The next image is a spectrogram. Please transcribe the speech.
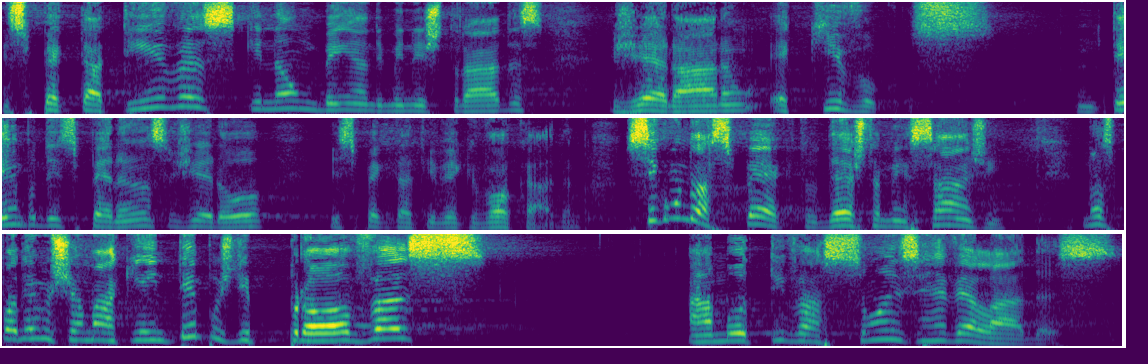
Expectativas que não bem administradas geraram equívocos. Um tempo de esperança gerou expectativa equivocada. Segundo aspecto desta mensagem, nós podemos chamar que em tempos de provas há motivações reveladas.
